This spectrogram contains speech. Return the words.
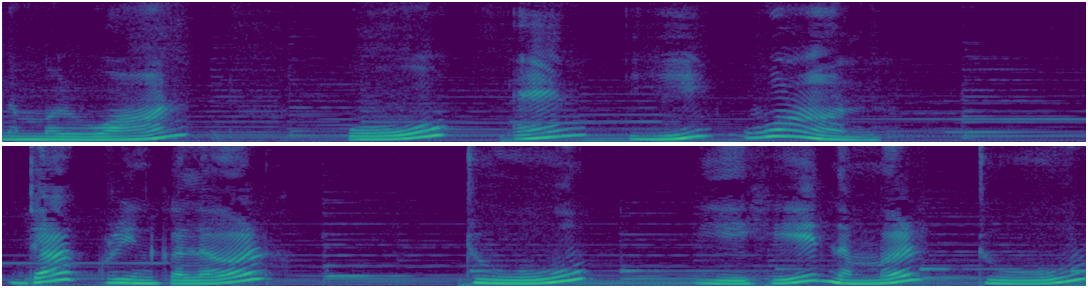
number one O N E one. Dark green color. Two. ये है number two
